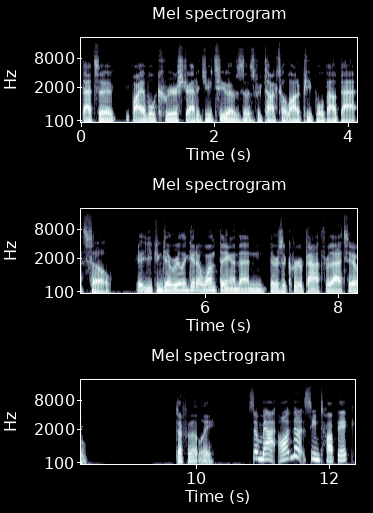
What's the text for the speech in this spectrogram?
that's a viable career strategy too, as, as we've talked to a lot of people about that. So you can get really good at one thing and then there's a career path for that too. Definitely. So, Mat, on that same topic,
